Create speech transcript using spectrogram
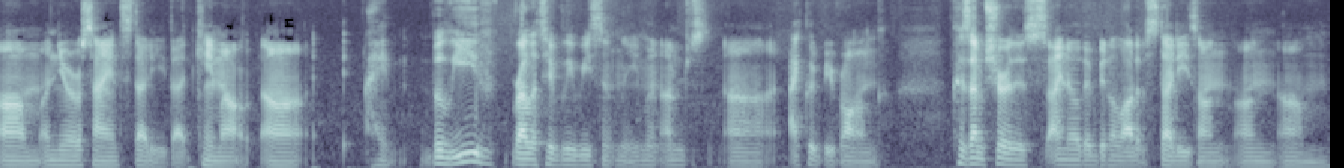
um, a neuroscience study that came out. Uh, I believe relatively recently, but I'm just uh, I could be wrong, because I'm sure this. I know there've been a lot of studies on on um,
